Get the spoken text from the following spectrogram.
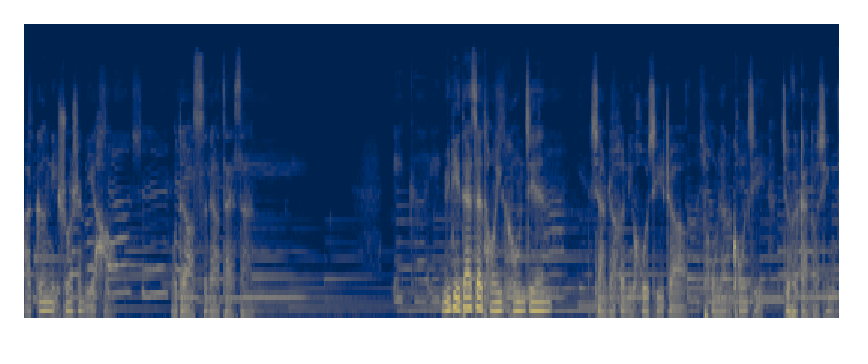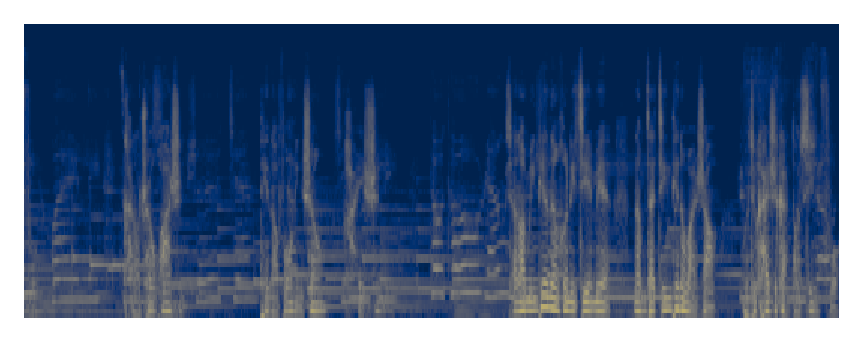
而跟你说声你好，我都要思量再三。与你待在同一个空间，想着和你呼吸着同样的空气，就会感到幸福。看到春花是你，听到风铃声还是你。想到明天能和你见面，那么在今天的晚上，我就开始感到幸福。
